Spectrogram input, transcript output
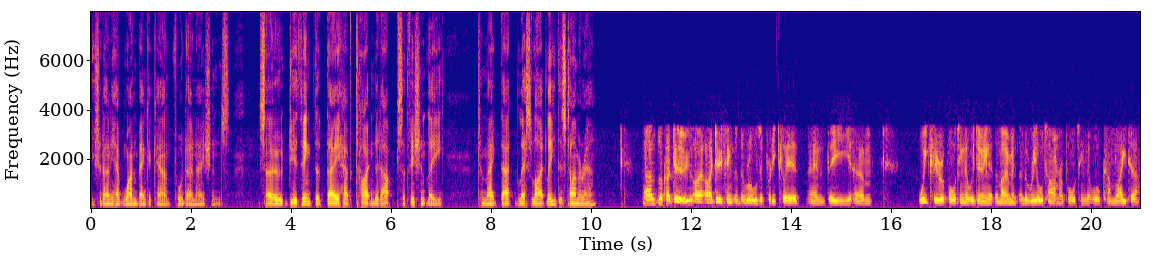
you should only have one bank account for donations. So, do you think that they have tightened it up sufficiently to make that less likely this time around? Um, look, I do. I, I, do think that the rules are pretty clear, and the um, weekly reporting that we're doing at the moment and the real-time reporting that will come later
